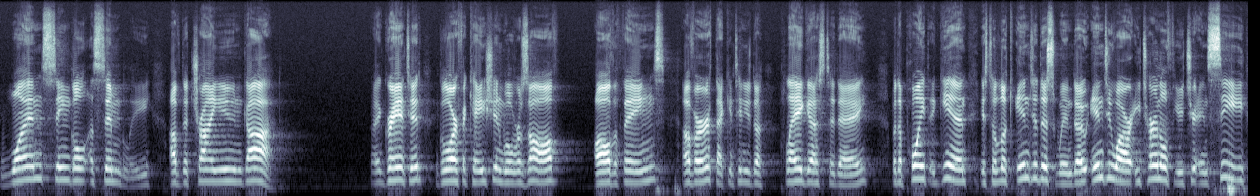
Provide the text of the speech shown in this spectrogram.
one single assembly of the triune God. Uh, granted, glorification will resolve all the things of earth that continue to plague us today. But the point, again, is to look into this window, into our eternal future, and see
